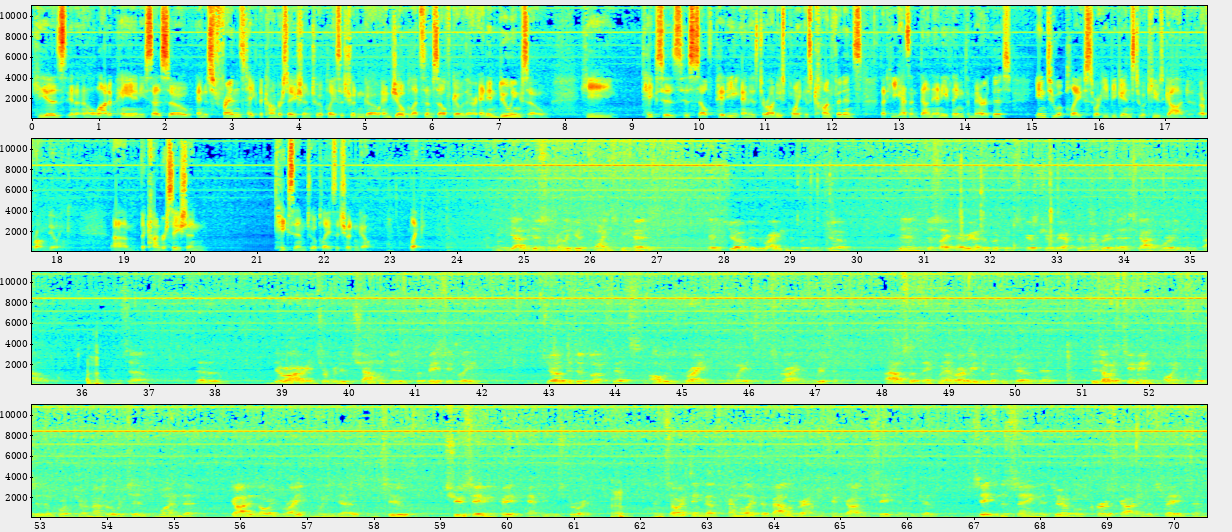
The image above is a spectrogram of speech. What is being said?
He is in a, in a lot of pain, and he says so. And his friends take the conversation to a place it shouldn't go, and Job lets himself go there. And in doing so, he takes his, his self pity and his, to Rodney's point, his confidence that he hasn't done anything to merit this into a place where he begins to accuse God of wrongdoing. Um, the conversation takes him to a place it shouldn't go. Blake. I think, yeah, there's some really good points because if Job is writing the book of Job, then just like every other book of Scripture, we have to remember that God's word is infallible. And so, so there are interpretive challenges, but basically, Job is a book that's always right in the way it's described and written. I also think whenever I read the book of Job that there's always two main points which is important to remember, which is one that God is always right in what he does, and two, true saving faith can't be destroyed. Hmm? And so I think that's kind of like the battleground between God and Satan, because Satan is saying that Job will curse God in his face, and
